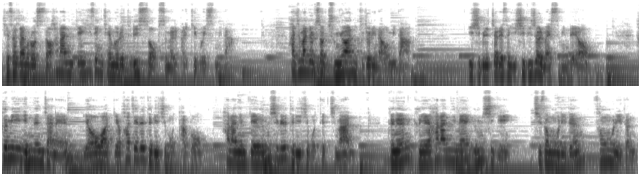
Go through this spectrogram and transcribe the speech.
제사장으로서 하나님께 희생 제물을 드릴 수 없음을 밝히고 있습니다. 하지만 여기서 중요한 구절이 나옵니다. 21절에서 22절 말씀인데요. 흠이 있는 자는 여호와께 화제를 드리지 못하고 하나님께 음식을 드리지 못했지만 그는 그의 하나님의 음식이 지성물이든 성물이든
